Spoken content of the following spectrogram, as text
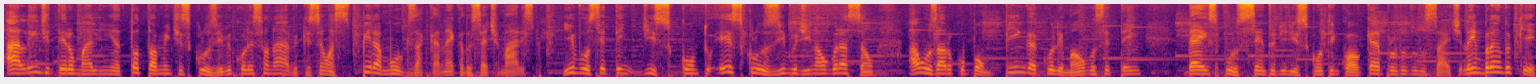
além de ter uma linha totalmente exclusiva e colecionável, que são as Piramugs, a caneca dos sete mares. E você tem desconto exclusivo de inauguração. Ao usar o cupom PINGA com limão, você tem 10% de desconto em qualquer produto do site. Lembrando que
